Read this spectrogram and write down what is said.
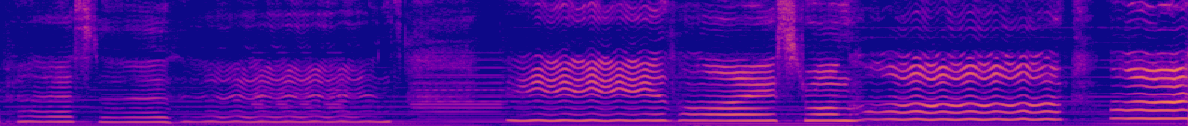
pestilence, be thy strong arm our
